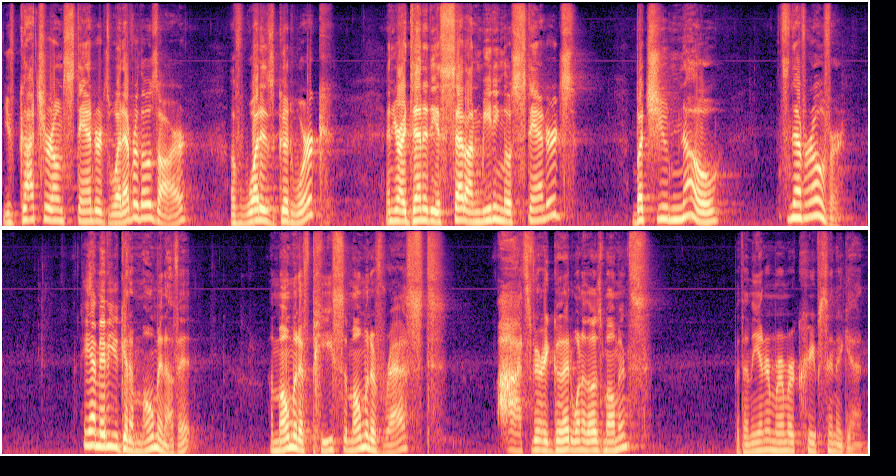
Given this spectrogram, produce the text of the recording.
You've got your own standards, whatever those are, of what is good work, and your identity is set on meeting those standards, but you know it's never over. Yeah, maybe you get a moment of it, a moment of peace, a moment of rest. Ah, it's very good, one of those moments. But then the inner murmur creeps in again.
